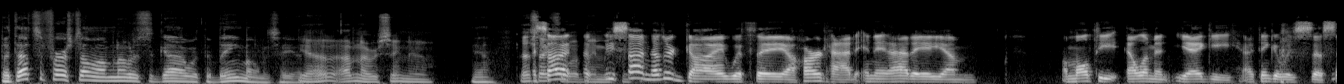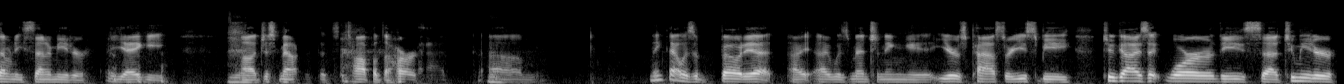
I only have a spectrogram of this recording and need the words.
but that's the first time I've noticed a guy with a beam on his head. Yeah, I- I've never seen him. Yeah. That's I saw, actually what made me we think. saw another guy with a, uh hard hat, and it had a um, a multi-element Yagi. I think it was uh, 70 centimeter a Yagi, uh, just mounted at the top of the hard hat. Um, I think that was about it. I, I was mentioning uh, years past there used to be two guys that wore these uh, two meter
